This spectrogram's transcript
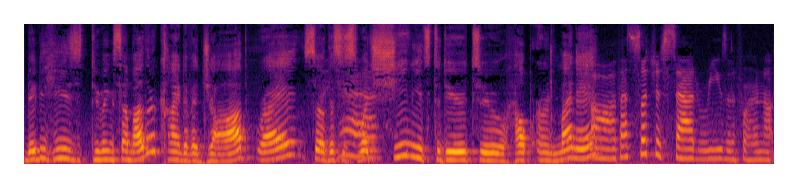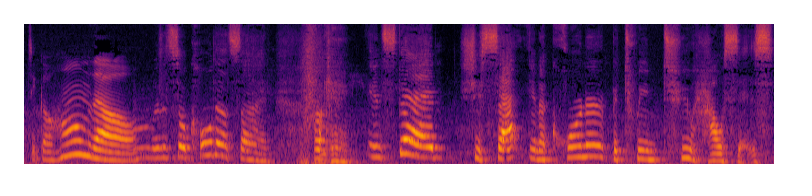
Maybe he's doing some other kind of a job, right? So oh, this is what she needs to do to help earn money. Oh, that's such a sad reason for her not to go home, though. Oh, was it so cold outside? Okay. Instead, she sat in a corner between two houses.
